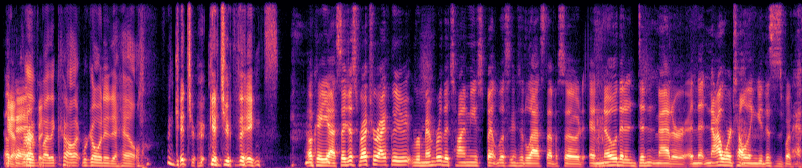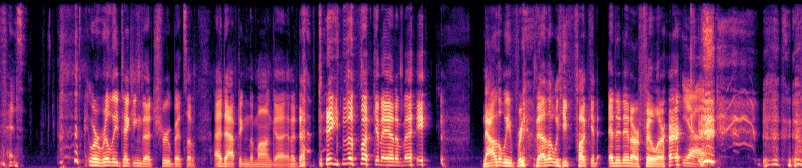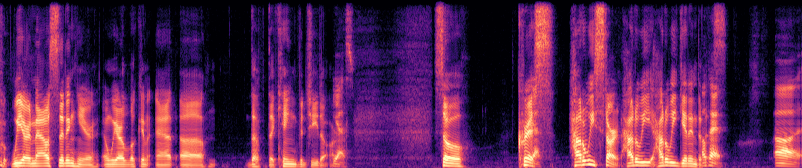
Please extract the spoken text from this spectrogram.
Okay. Yeah, Grab him by the collar. We're going into hell. get your get your things. Okay, yeah. So just retroactively remember the time you spent listening to the last episode and know that it didn't matter and that now we're telling you this is what happened. We're really taking the true bits of adapting the manga and adapting the fucking anime. Now that we've re- now that we've fucking edited our filler, Yeah. we are now sitting here and we are looking at uh the the King Vegeta arc. Yes. So, Chris, Yes. How do we start? How do we how do we get into Okay. this? Uh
